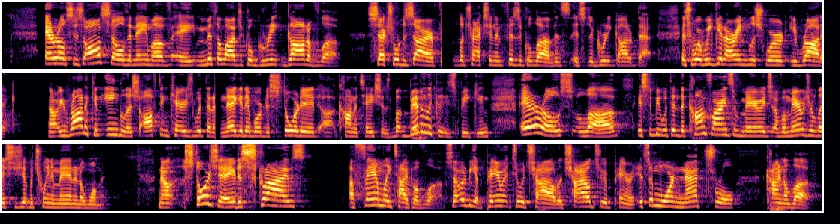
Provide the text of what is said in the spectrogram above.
Eros is also the name of a mythological Greek god of love, sexual desire, physical attraction, and physical love. It's, it's the Greek god of that. It's where we get our English word erotic. Now, erotic in English often carries with it a negative or distorted uh, connotations, but biblically speaking, eros love is to be within the confines of marriage, of a marriage relationship between a man and a woman. Now, Storge describes a family type of love. So it would be a parent to a child, a child to a parent. It's a more natural kind of love.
